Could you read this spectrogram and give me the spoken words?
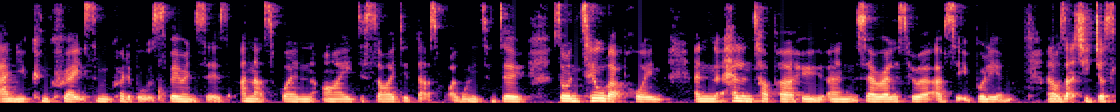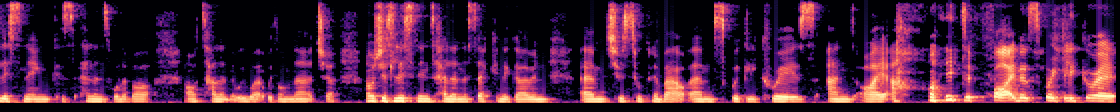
and you can create some incredible experiences. And that's when I decided that's what I wanted to do. So until that point, and Helen Tupper who and Sarah Ellis, who are absolutely brilliant. And I was actually just listening because Helen's one of our, our talent that we work with on Nurture. I was just listening to Helen a second ago, and um, she was talking about um, squiggly careers, and I, I define a squiggly career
